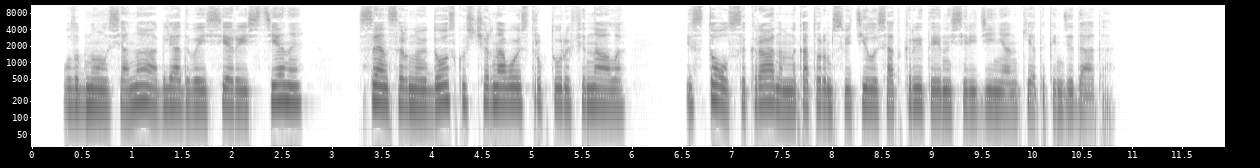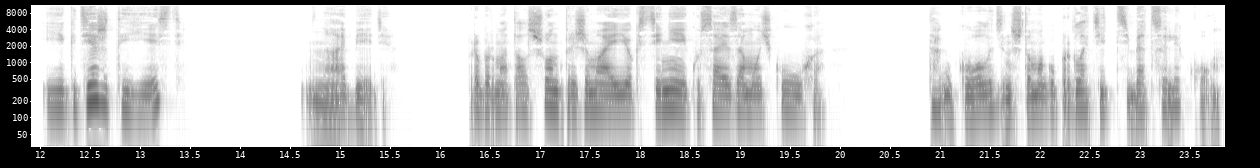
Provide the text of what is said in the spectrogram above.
— улыбнулась она, оглядывая серые стены, сенсорную доску с черновой структурой финала и стол с экраном, на котором светилась открытая на середине анкета кандидата. «И где же ты есть?» «На обеде», — пробормотал Шон, прижимая ее к стене и кусая замочку уха. «Так голоден, что могу проглотить тебя целиком».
